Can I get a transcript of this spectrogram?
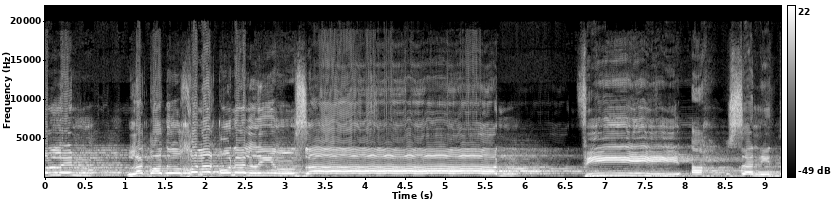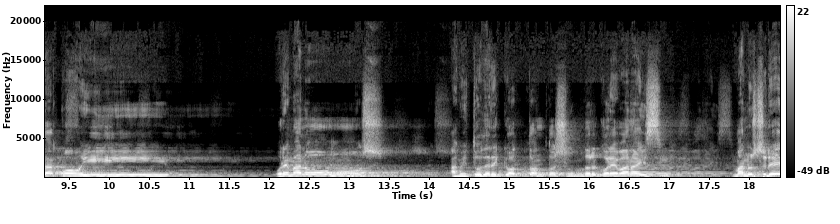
বললেন লাকাদ খলাকনাল ইনসান ফি আহসানি তাকওয়িম ওরে মানুষ আমি তোদেরকে অত্যন্ত সুন্দর করে বানাইছি। মানুষ রে,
